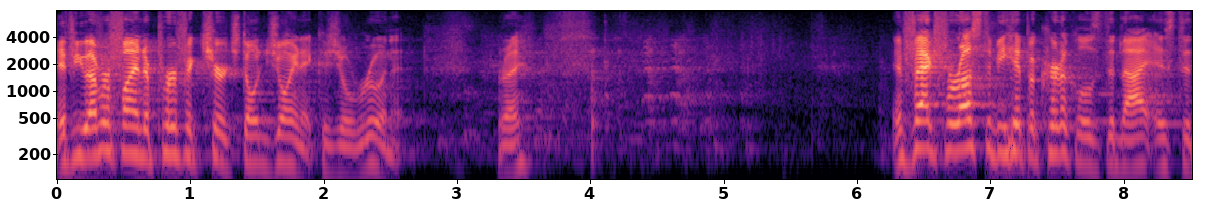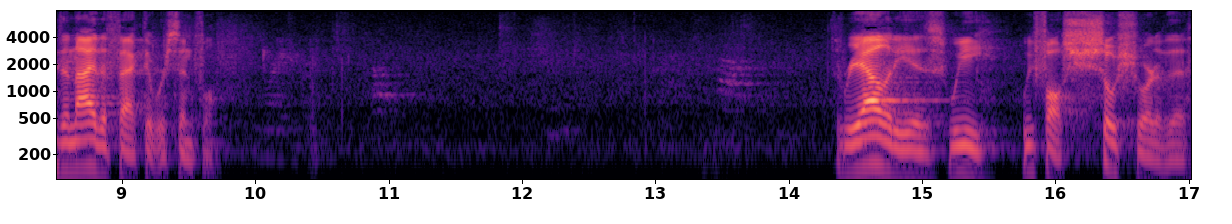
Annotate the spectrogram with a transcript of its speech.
if you ever find a perfect church, don't join it because you'll ruin it, right? In fact, for us to be hypocritical is, deny, is to deny the fact that we're sinful. The reality is, we, we fall so short of this.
